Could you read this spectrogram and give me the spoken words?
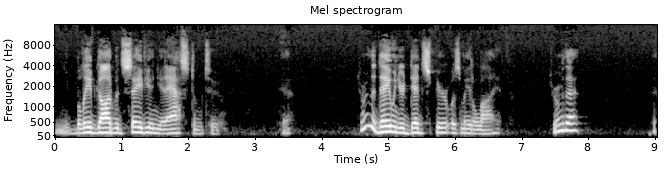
And you believed God would save you, and you asked Him to. Remember the day when your dead spirit was made alive? Do you remember that?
